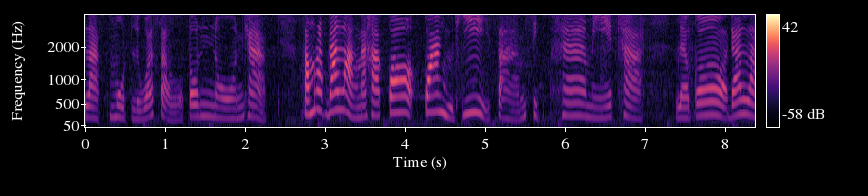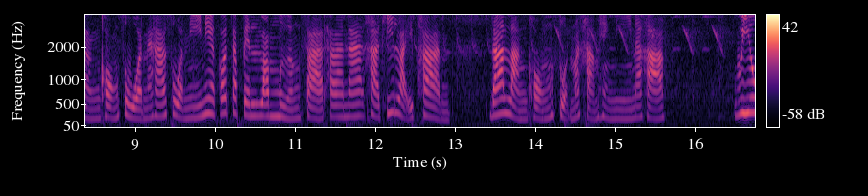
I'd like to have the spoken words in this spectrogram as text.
หลักหมุดหรือว่าเสาต้นโน้นค่ะสำหรับด้านหลังนะคะ ก็กว้างอยู่ที่ 35 เมตรค่ะ แล้วก็ด้านหลังของสวนนะคะ ส่วนนี้เนี่ยก็จะเป็นลำเหมืองสาธารณะค่ะที่ไหลผ่าน ด้านหลังของสวนมะขามแห่งนี้นะคะ วิว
